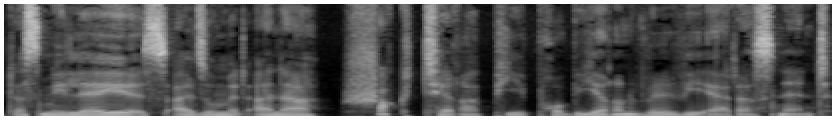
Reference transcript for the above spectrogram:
dass Millet es also mit einer Schocktherapie probieren will, wie er das nennt.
